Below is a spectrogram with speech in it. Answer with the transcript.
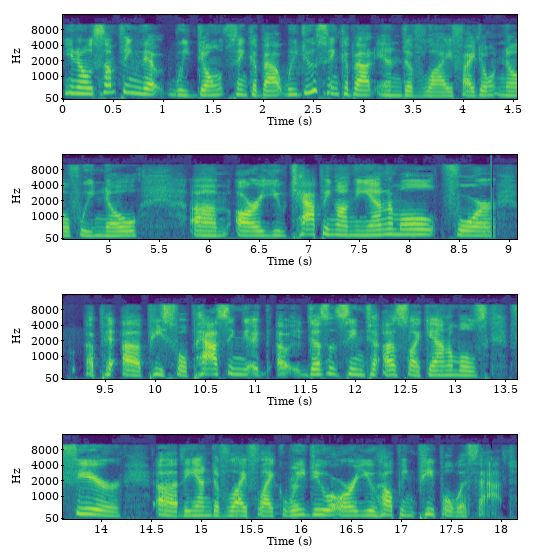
You know, something that we don't think about. We do think about end of life. I don't know if we know. Um, are you tapping on the animal for a, a peaceful passing? It, uh, it, doesn't seem to us like animals fear uh, the end of life like we do. Or are you helping people with that?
